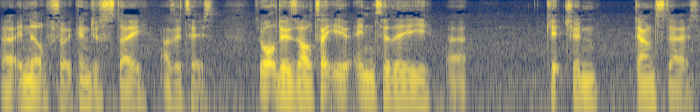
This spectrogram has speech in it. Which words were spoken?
uh, enough so it can just stay as it is. So what I'll do is I'll take you into the uh, kitchen downstairs.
